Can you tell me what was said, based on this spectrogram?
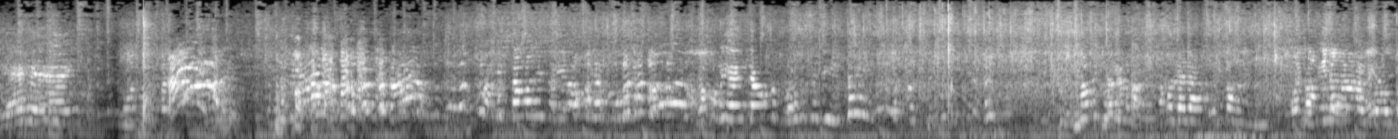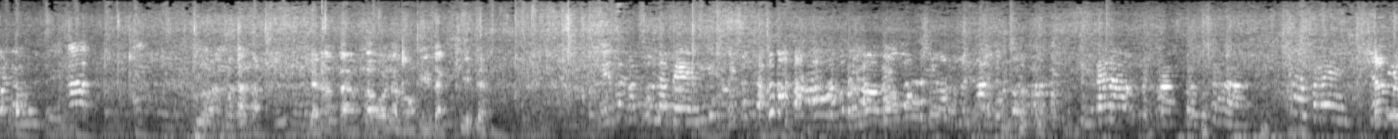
Yay! Ako lalaki. Ano ba? Mag-ina nga kayo. Ba daw? Yan ang tamang kaulam, oh. Kitang-kita. Ito na po na belly. Kita na, passport ka. Siyempre. Siyempre,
